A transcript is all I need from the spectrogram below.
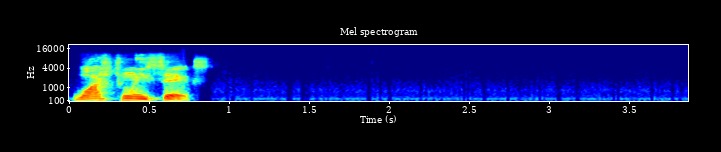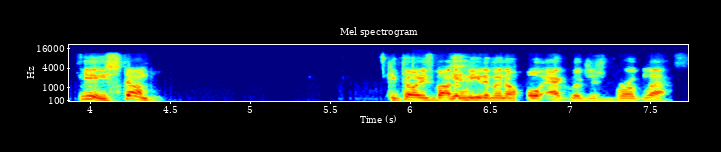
Watch 26. Yeah, he stumbled. He thought he was about Yeah. to meet him in a hole. Ekeler just broke left.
